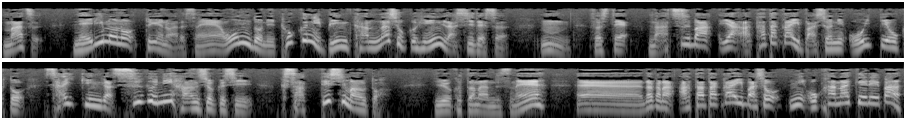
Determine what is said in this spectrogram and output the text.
まず、練り物というのはですね、温度に特に敏感な食品らしいです。うん。そして、夏場や暖かい場所に置いておくと、細菌がすぐに繁殖し、腐ってしまうということなんですね。えー、だから、暖かい場所に置かなければ、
